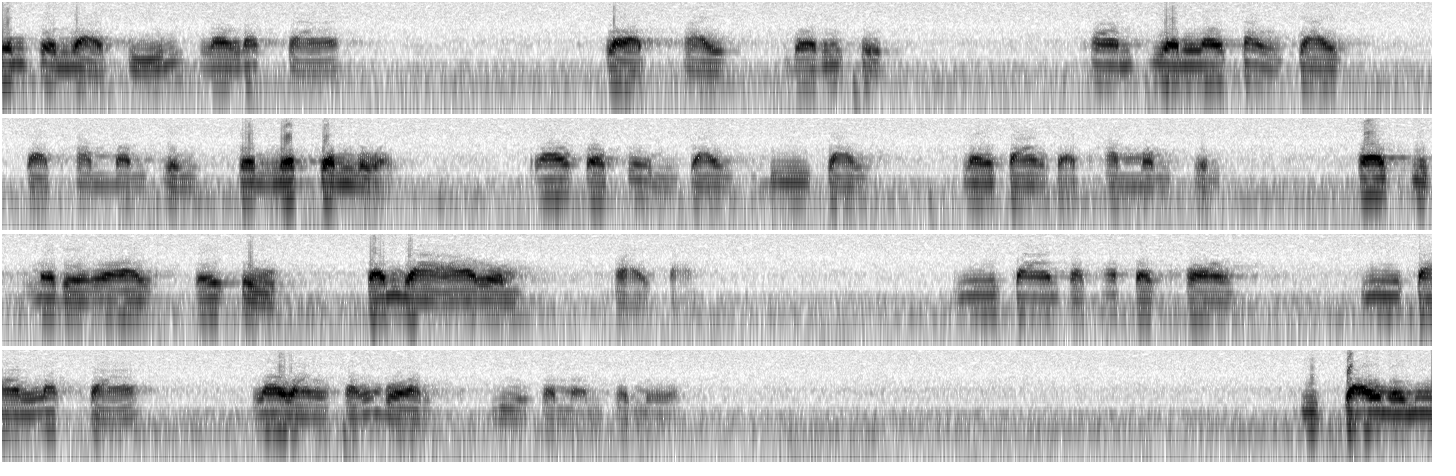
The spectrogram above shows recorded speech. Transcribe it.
เป็นต้นว่าศีลเรารักษา ปลอดภัยบริสุทธิ์ความเพียรเราตั้งใจจะทำบำเพ็ญเป็นเม็ดเป็นหน่วยเราก็ปลื้มใจดีใจในการจะทำบำเพ็ญเพราะจิตไม่ได้ลอยไปสู่สัญญาอารมณ์ฝ่ายต่ำมีการประทับประคอง มีการรักษาระวังสังวรอยู่สม่ำเสมอ จิตใจในมี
